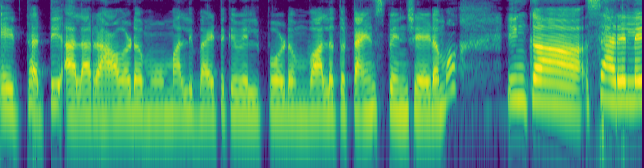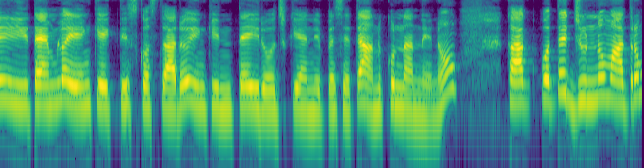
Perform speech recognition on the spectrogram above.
8:30 అలా రావడము, మళ్ళీ బయటకి వెళ్ళిపోవడం, వాళ్ళతో టైం స్పెండ్ చేయడము. ఇంకా సరేలే ఈ టైంలో ఏం కేక్ తీసుకొస్తారు, ఇంక ఇంతే ఈ రోజుకి అని చెప్పేసి అయితే అనుకున్నాను నేను. కాకపోతే జున్ను మాత్రం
